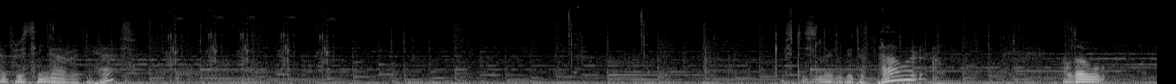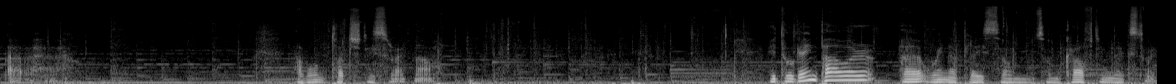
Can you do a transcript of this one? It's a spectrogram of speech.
everything I already have. Little bit of power. Although uh, I won't touch this right now. It will gain power uh, when I place some, some crafting next to it.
